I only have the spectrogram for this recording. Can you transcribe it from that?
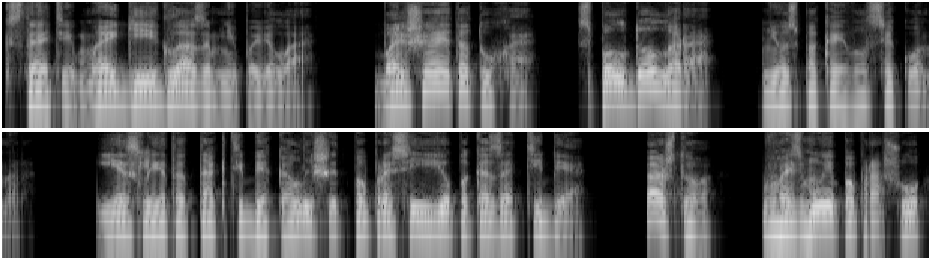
Кстати, Мэгги и глазом не повела. «Большая татуха? С полдоллара?» — не успокаивался Конор. «Если это так тебе колышет, попроси ее показать тебе». «А что? Возьму и попрошу.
